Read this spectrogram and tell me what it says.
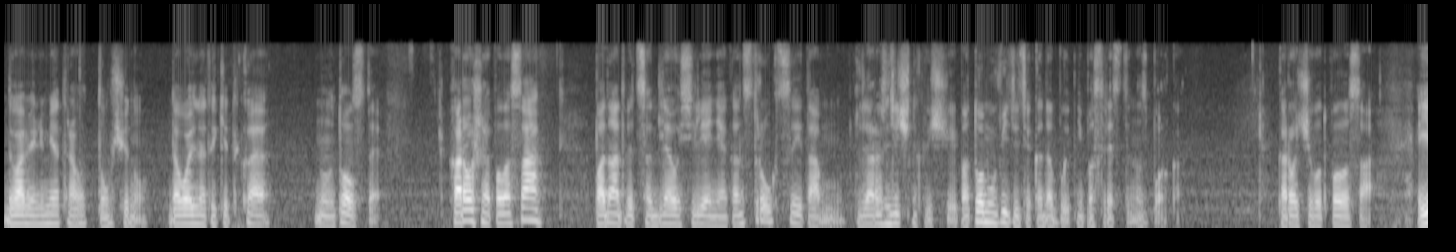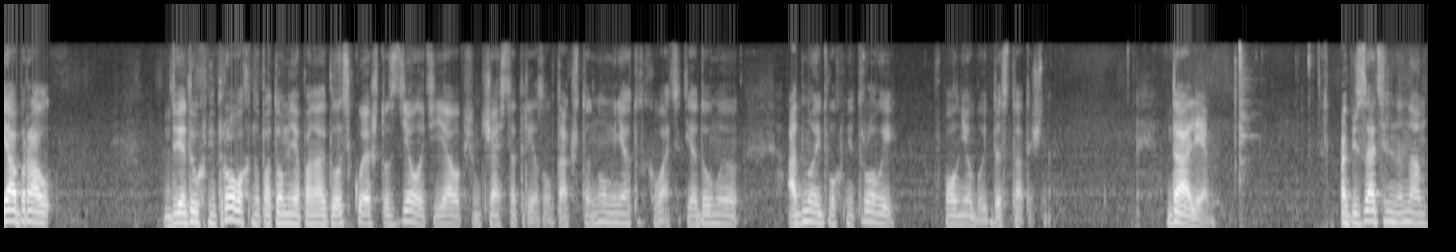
2 миллиметра вот толщину. Довольно-таки такая, ну, толстая. Хорошая полоса понадобится для усиления конструкции, там, для различных вещей. Потом увидите, когда будет непосредственно сборка. Короче, вот полоса. Я брал две двухметровых, но потом мне понадобилось кое-что сделать, и я, в общем, часть отрезал. Так что, ну, мне тут хватит. Я думаю, одной двухметровой вполне будет достаточно. Далее. Обязательно нам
